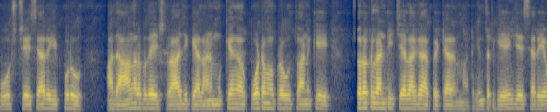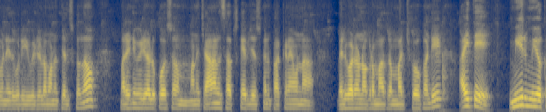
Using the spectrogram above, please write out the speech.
పోస్ట్ చేశారు. ఇప్పుడు అది ఆంధ్రప్రదేశ్ రాజకీయాలని ముఖ్యంగా కూటమి ప్రభుత్వానికి చురకలంటించేలాగా పెట్టారనమాట ఇంతటికి ఏం చేశారు ఏమనేది కూడా ఈ వీడియోలో మనం తెలుసుకుందాం. మరిన్ని వీడియోల కోసం మన ఛానల్ సబ్స్క్రైబ్ చేసుకొని పక్కనే ఉన్న బెల్ బటన్ ఒకటి మాత్రం మర్చిపోకండి. అయితే మీరు మీ యొక్క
